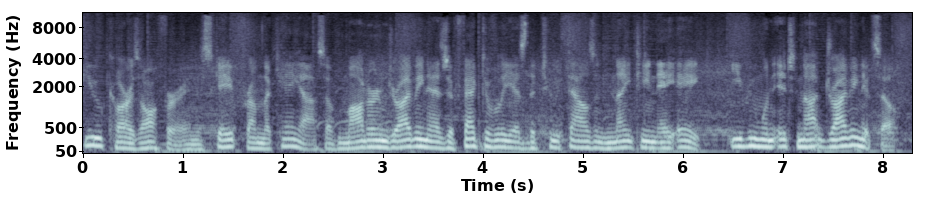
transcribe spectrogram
few cars offer an escape from the chaos of modern driving as effectively as the 2019 A8, even when it's not driving itself.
